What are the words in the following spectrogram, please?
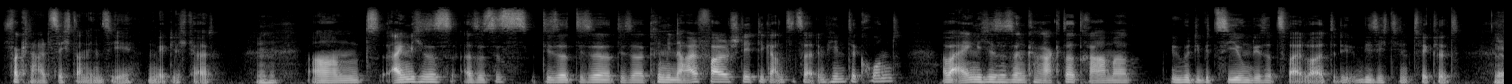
verknallt sich dann in sie in Wirklichkeit. Und eigentlich ist es, also es ist, dieser, dieser, dieser Kriminalfall steht die ganze Zeit im Hintergrund, aber eigentlich ist es ein Charakterdrama über die Beziehung dieser zwei Leute, die, wie sich die entwickelt. ja.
